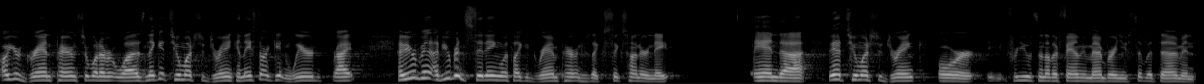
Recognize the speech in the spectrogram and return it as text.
or your grandparents or whatever it was, and they get too much to drink and they start getting weird, right? Have you ever been, have you ever been sitting with like a grandparent who's like 608 and uh, they had too much to drink, or for you, it's another family member, and you sit with them, and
